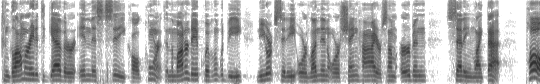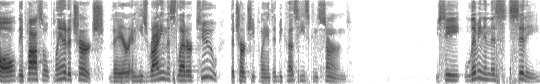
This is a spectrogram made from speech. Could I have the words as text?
conglomerated together in this city called Corinth. And the modern day equivalent would be New York City or London or Shanghai or some urban setting like that. Paul, the apostle, planted a church there, and he's writing this letter to the church he planted because he's concerned. You see, living in this city,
